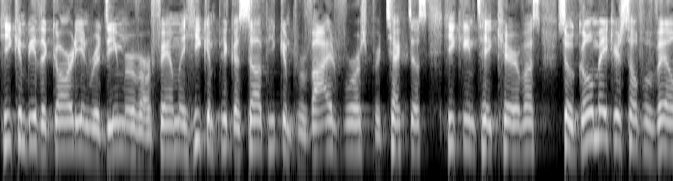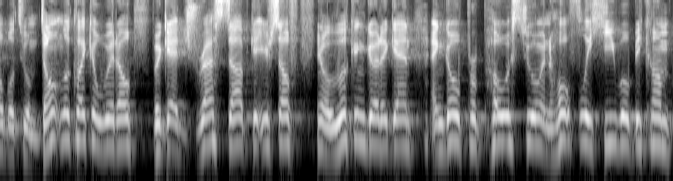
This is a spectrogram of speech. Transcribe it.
He can be the guardian redeemer of our family. He can pick us up. He can provide for us, protect us. He can take care of us. So go make yourself available to him. Don't look like a widow, but get dressed up, get yourself, you know, looking good again, and go propose to him. And hopefully he will become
